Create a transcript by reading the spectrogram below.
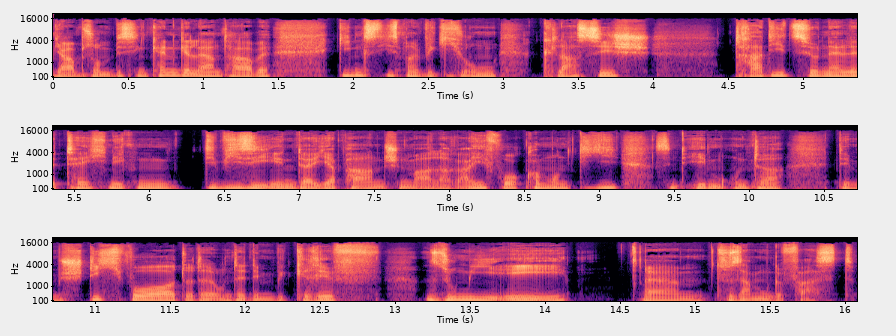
ja, so ein bisschen kennengelernt habe, ging es diesmal wirklich um klassisch traditionelle Techniken, die, wie sie in der japanischen Malerei vorkommen und die sind eben unter dem Stichwort oder unter dem Begriff Sumi-e ähm, zusammengefasst.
